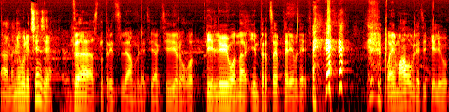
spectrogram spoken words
А, на него лицензия? Да, 130 лям, блядь, я активировал. Вот пилю его на интерцепторе, блядь. Поймал, блядь, и пилю.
